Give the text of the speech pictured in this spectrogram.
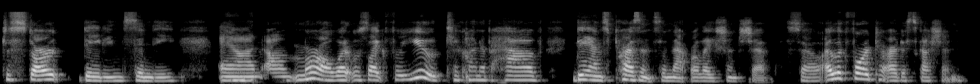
to start dating cindy and um, merle what it was like for you to kind of have dan's presence in that relationship. So i look forward to our discussion.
